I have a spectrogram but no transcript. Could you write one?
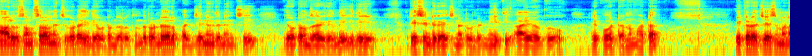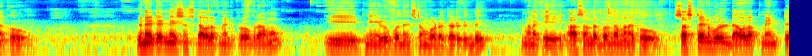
నాలుగు సంవత్సరాల నుంచి కూడా ఇది ఇవ్వడం జరుగుతుంది. రెండు వేల పద్దెనిమిది నుంచి ఇవ్వడం జరిగింది. ఇది రీసెంట్గా ఇచ్చినటువంటి నీతి ఆయోగ్ రిపోర్ట్ అన్నమాట. ఇక్కడ వచ్చేసి మనకు యునైటెడ్ నేషన్స్ డెవలప్మెంట్ ప్రోగ్రాము వీటిని రూపొందించడం కూడా జరిగింది. మనకి ఆ సందర్భంగా మనకు సస్టైనబుల్ డెవలప్మెంట్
